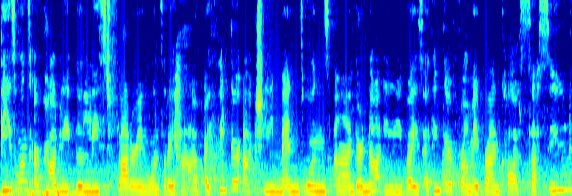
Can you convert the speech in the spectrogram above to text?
These ones are probably the least flattering ones that I have. I think they're actually men's ones and they're not Levi's. I think they're from a brand called Sasson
